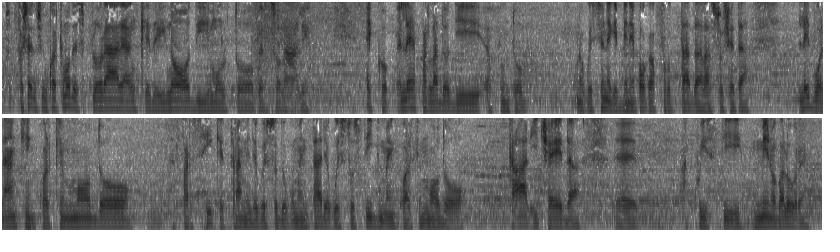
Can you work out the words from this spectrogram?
facendoci in qualche modo esplorare anche dei nodi molto personali. Ecco, lei ha parlato di appunto una questione che viene poco affrontata dalla società. Lei vuole anche in qualche modo far sì che tramite questo documentario questo stigma in qualche modo cali, ceda, eh, acquisti meno valore?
